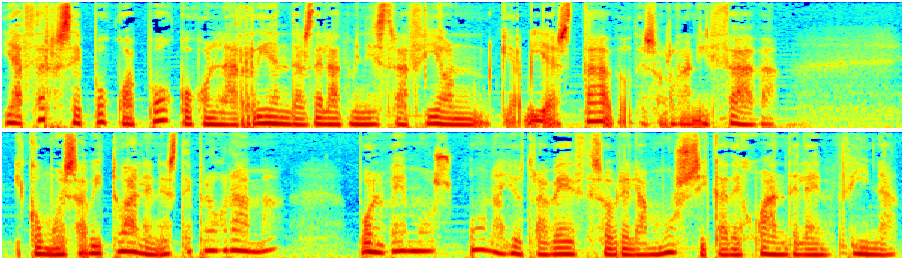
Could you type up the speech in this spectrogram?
y hacerse poco a poco con las riendas de la administración que había estado desorganizada. Y como es habitual en este programa, volvemos una y otra vez sobre la música de Juan de la Encina,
